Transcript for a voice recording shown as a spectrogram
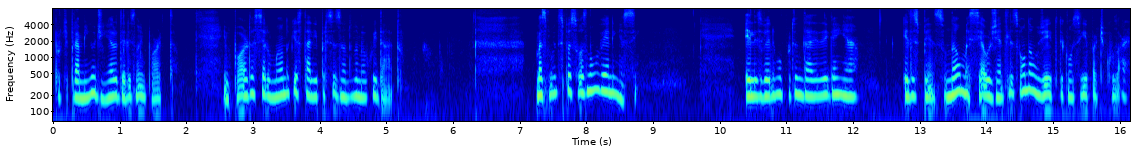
porque para mim o dinheiro deles não importa. Importa ser humano que está ali precisando do meu cuidado. Mas muitas pessoas não verem assim. Eles verem uma oportunidade de ganhar, eles pensam, não, mas se é urgente, eles vão dar um jeito de conseguir particular.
